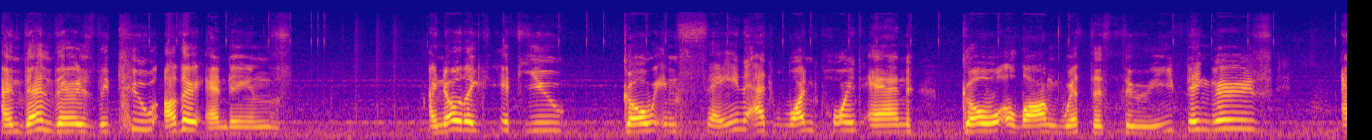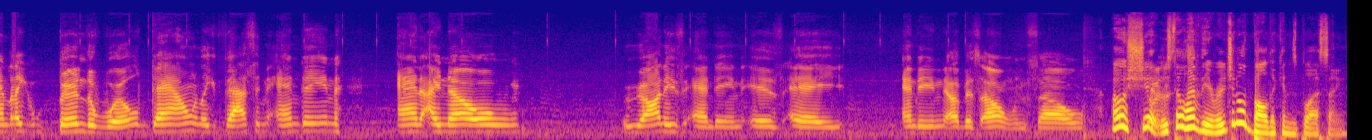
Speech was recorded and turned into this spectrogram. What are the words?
And then there's the two other endings. I know, like, if you go insane at one point and go along with the three fingers and, like, burn the world down, like, that's an ending. And I know Ranni's ending is a ending of its own, so. Oh shit, we still have the original Baldachin's Blessing.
